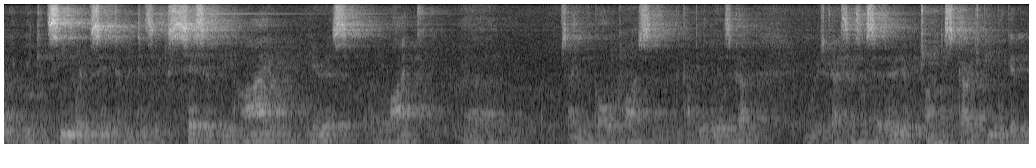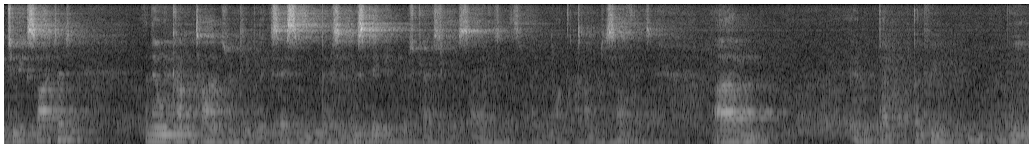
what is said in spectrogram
We, we can see when sentiment is excessively high on areas, unlike, um, say, the gold price a couple of years ago in which case, as I said earlier, we try and discourage people getting too excited. And there will come times when people are excessively pessimistic, in which case we'll say it's, it's maybe not the time to sell things. Um, but but we, we,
